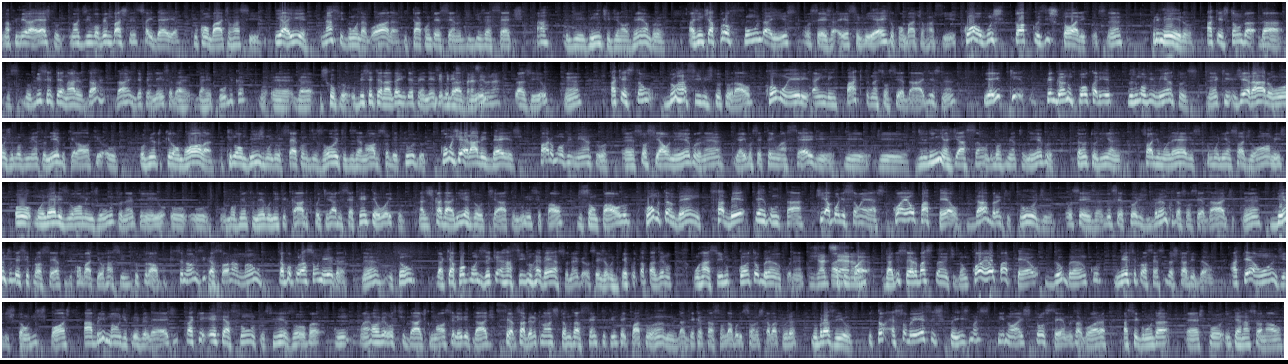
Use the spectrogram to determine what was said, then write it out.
na primeira Expo, nós desenvolvemos bastante essa ideia do combate ao racismo. E aí, na segunda agora, que está acontecendo de 17 a de 20 de novembro, a gente aprofunda isso, ou seja, esse viés do combate ao racismo, com alguns tópicos históricos, né? Primeiro, a questão da, da do, do, bicentenário da, da independência da, da República, é, da, desculpa, o bicentenário da independência, independência do Brasil, do Brasil, né? Brasil né? a questão do racismo estrutural, como ele ainda impacta nas sociedades, né? E aí, que, pegando um pouco ali dos movimentos né, que geraram hoje o movimento negro, que é lá o, o movimento quilombola, o quilombismo do século XVIII, XIX, sobretudo, como geraram ideias para o movimento é, social negro, né? E aí você tem uma série de, de, de, de linhas de ação do movimento negro, tanto linha só de mulheres, como linha só de homens, ou mulheres e homens juntos, né? Tem aí o, o, o, Movimento Negro Unificado, que foi criado em 78, nas escadarias do Teatro Municipal de São Paulo, como também saber perguntar que abolição é essa? Qual é o papel da branquitude, ou seja, dos setores brancos da sociedade, né, dentro desse processo de combater o racismo cultural? Porque senão ele fica só na mão da população negra, né? Então, daqui a pouco vão dizer que é racismo reverso, né? Ou seja, o negro está fazendo um racismo contra o branco, né? Já disseram. Assim, é, já disseram bastante. Então, qual é o papel do branco nesse processo da escravidão? Até onde eles estão dispostos a abrir mão de privilégios para que esse assunto se resolva com maior velocidade, com maior celeridade, sabendo que nós estamos há 134 anos da decretação da abolição da escravatura no Brasil. Então, é sobre esses prismas que nós trouxemos agora a segunda segunda Expo Internacional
